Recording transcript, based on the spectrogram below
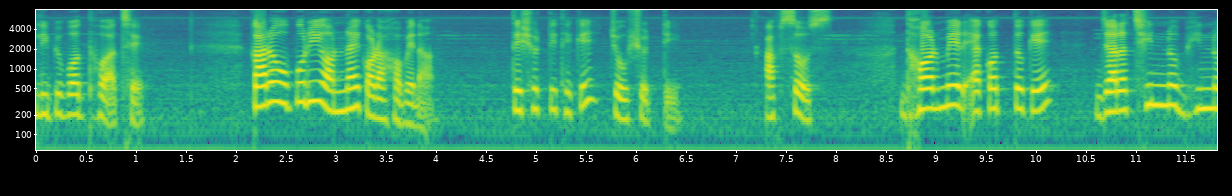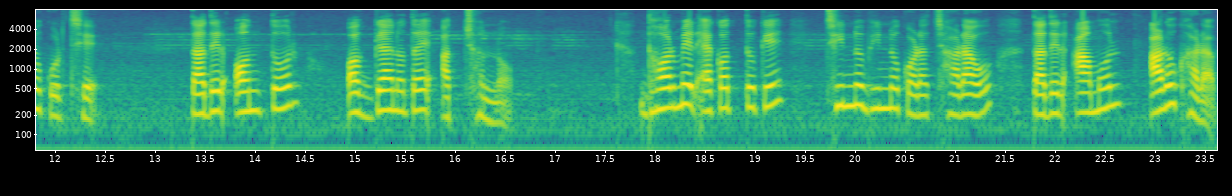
লিপিবদ্ধ আছে। কারও উপরই অন্যায় করা হবে না। তেষট্টি থেকে চৌষট্টি। আফসোস, ধর্মের একত্বকে যারা ছিন্ন ভিন্ন করছে, তাদের অন্তর অজ্ঞানতায় আচ্ছন্ন। ধর্মের একত্বকে ছিন্ন ভিন্ন করা ছাড়াও তাদের আমল আরও খারাপ।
